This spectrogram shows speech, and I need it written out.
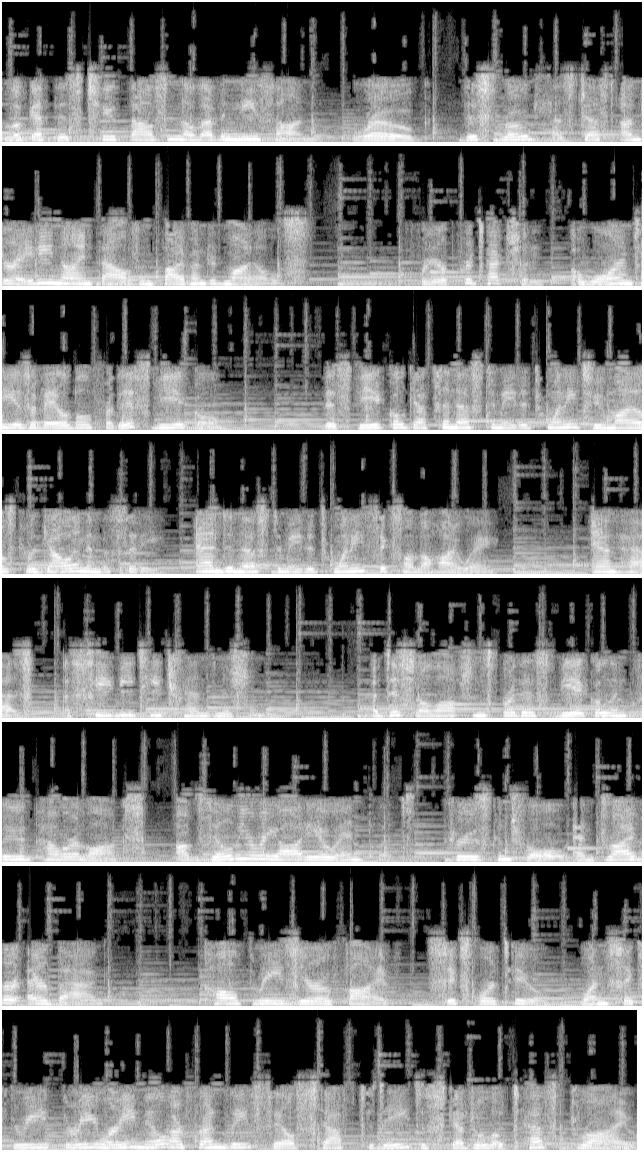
Look at this 2011 Nissan Rogue. This Rogue has just under 89,500 miles. For your protection, a warranty is available for this vehicle. This vehicle gets an estimated 22 miles per gallon in the city, and an estimated 26 on the highway. And has a CVT transmission. Additional options for this vehicle include power locks, auxiliary audio input, cruise control and driver airbag. Call 305-642-1633 or email our friendly sales staff today to schedule a test drive.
